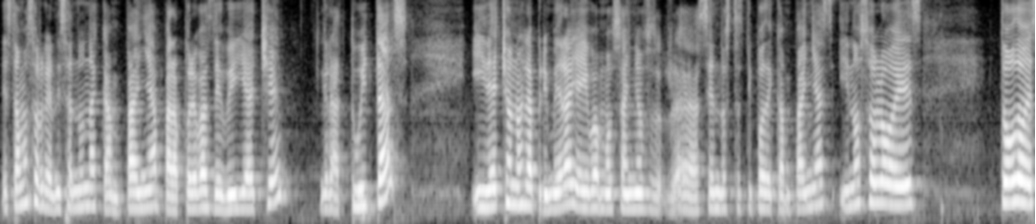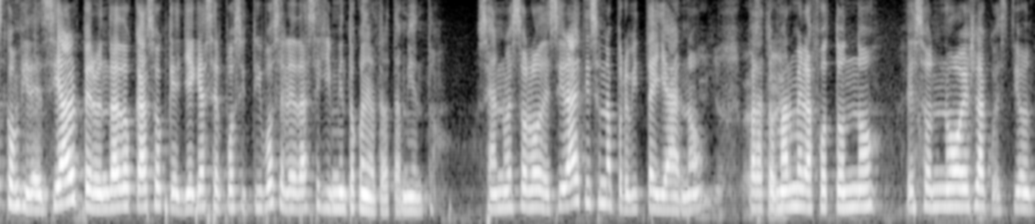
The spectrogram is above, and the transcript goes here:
estamos organizando una campaña para pruebas de VIH gratuitas. Y de hecho no es la primera, ya llevamos años haciendo este tipo de campañas. Y no solo es todo es confidencial, pero en dado caso que llegue a ser positivo, se le da seguimiento con el tratamiento. O sea, no es solo decir, ay, te hice una pruebita ya, ¿no? Ya, Para ahí. tomarme la foto, no. Eso no es la cuestión.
